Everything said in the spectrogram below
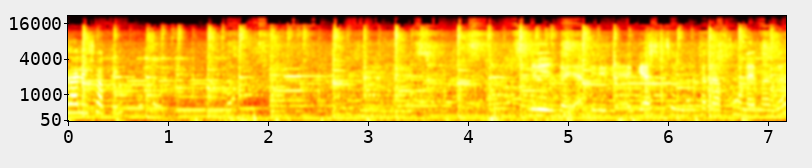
झाली शॉपिंग मिळेल गया मिळेल गया. गॅस चूल खराब आहे माझा.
